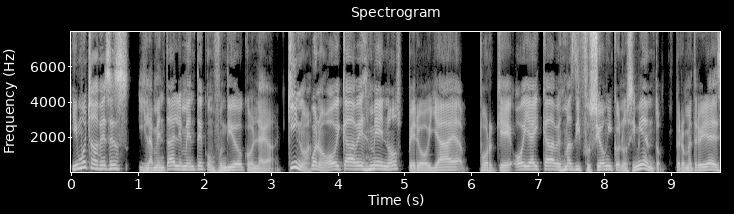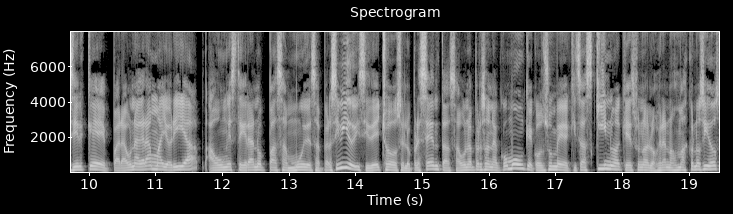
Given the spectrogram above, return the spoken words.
y muchas veces, y lamentablemente, confundido con la quinoa. Bueno, hoy cada vez menos, pero ya porque hoy hay cada vez más difusión y conocimiento, pero me atrevería a decir que para una gran mayoría aún este grano pasa muy desapercibido y si de hecho se lo presentas a una persona común que consume quizás quinoa, que es uno de los granos más conocidos,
